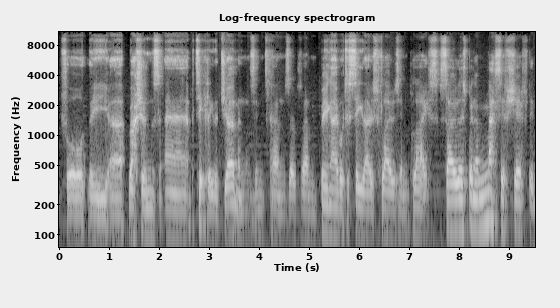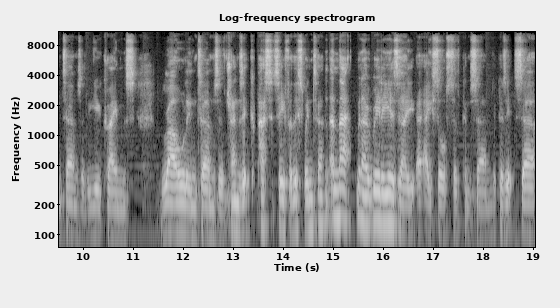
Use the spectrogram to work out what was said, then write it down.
for the uh, Russians, uh, particularly the Germans, in terms of um, being able to see those flows in place. So there's been a massive shift in terms of Ukraine's role in terms of transit capacity for this winter, and that you know really is a a source of concern because it's. Uh,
